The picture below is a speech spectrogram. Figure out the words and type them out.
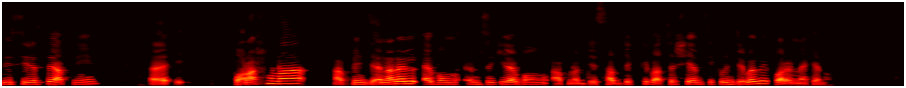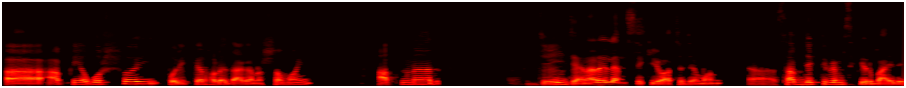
বিসিএস এ আপনি পড়াশোনা, আপনি জেনারেল এবং এমসিকিউ এবং আপনার যে সাবজেক্টিভ আছে সেই এমসিকিউ যেভাবেই করেন না কেন আপনি অবশ্যই পরীক্ষার হলে দাগানোর সময় আপনার যেই জেনারেল এমসিকিউ আছে, যেমন সাবজেক্টিভ এমসিকিউর বাইরে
